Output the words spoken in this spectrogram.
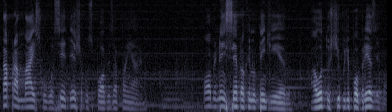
Está para mais com você, deixa para os pobres apanharem. Pobre nem sempre é o que não tem dinheiro. Há outros tipos de pobreza, irmão.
